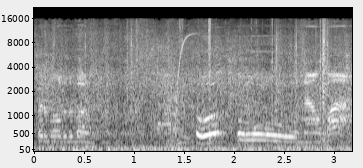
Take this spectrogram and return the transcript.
put them all to the bottom. Oh, oh, now that.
